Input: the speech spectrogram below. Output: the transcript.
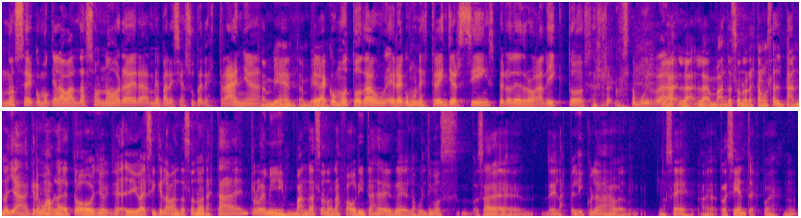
no sé, como que la banda sonora era, me parecía súper extraña. También, también. Era como toda un, era como un Stranger Things, pero de drogadictos. Es una cosa muy rara. La, la, la, banda sonora, estamos saltando ya, queremos hablar de todo. Yo, yo, iba a decir que la banda sonora está dentro de mis bandas sonoras favoritas de, de los últimos, o sea, de, de, las películas, no sé, recientes, pues, ¿no?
